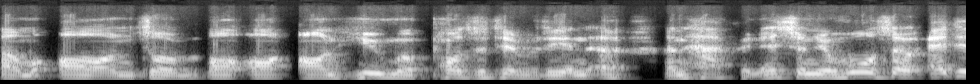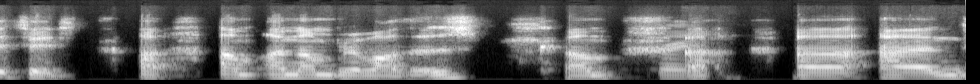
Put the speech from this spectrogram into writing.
um, on sort of on, on humor, positivity, and uh, and happiness, and you've also edited uh, um, a number of others. Um. Uh, uh, and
